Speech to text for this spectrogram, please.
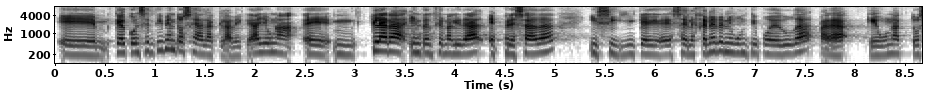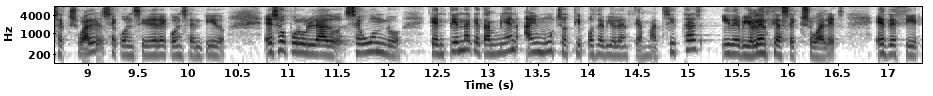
Eh, que el consentimiento sea la clave, que haya una eh, clara intencionalidad expresada y sin que se le genere ningún tipo de duda para que un acto sexual se considere consentido. Eso por un lado. Segundo, que entienda que también hay muchos tipos de violencias machistas y de violencias sexuales. Es decir,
